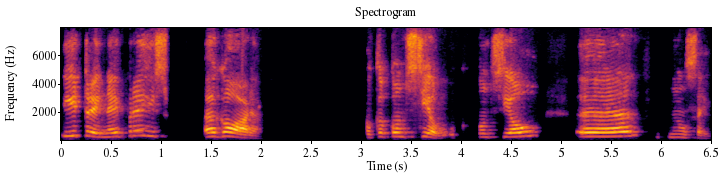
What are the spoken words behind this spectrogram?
e treinei para isso. Agora, o que aconteceu? O que aconteceu, uh, não sei,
